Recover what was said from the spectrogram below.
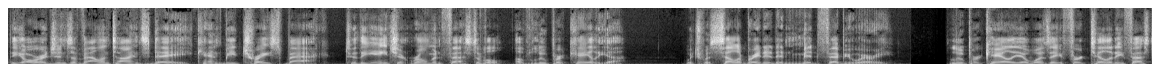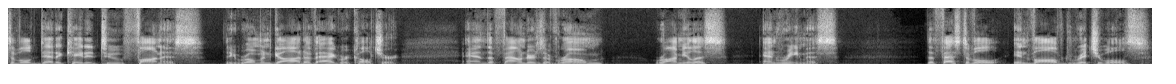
The origins of Valentine's Day can be traced back to the ancient Roman festival of Lupercalia, which was celebrated in mid February. Lupercalia was a fertility festival dedicated to Faunus, the Roman god of agriculture, and the founders of Rome, Romulus and Remus. The festival involved rituals,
